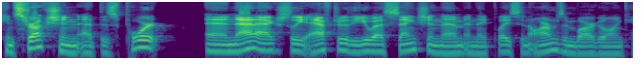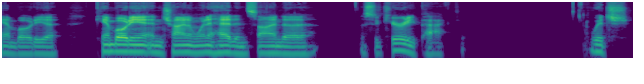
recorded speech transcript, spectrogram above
construction at this port. And that actually, after the U.S. sanctioned them and they placed an arms embargo on Cambodia, Cambodia and China went ahead and signed a, a security pact, which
